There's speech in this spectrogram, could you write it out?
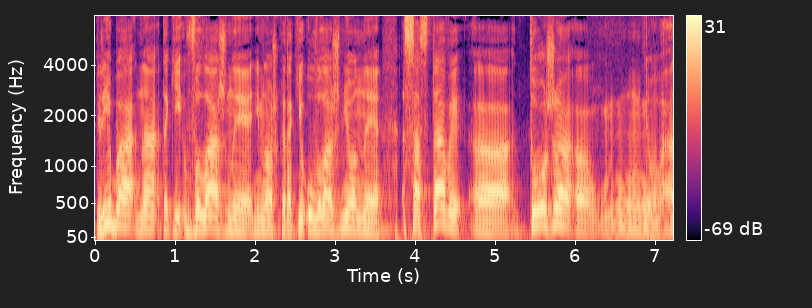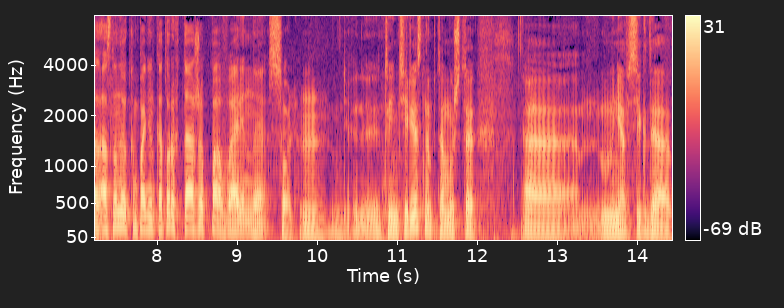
либо на такие влажные, немножко такие увлажненные составы, а, тоже а, основной компонент которых та же поваренная соль. Это интересно, потому что меня всегда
